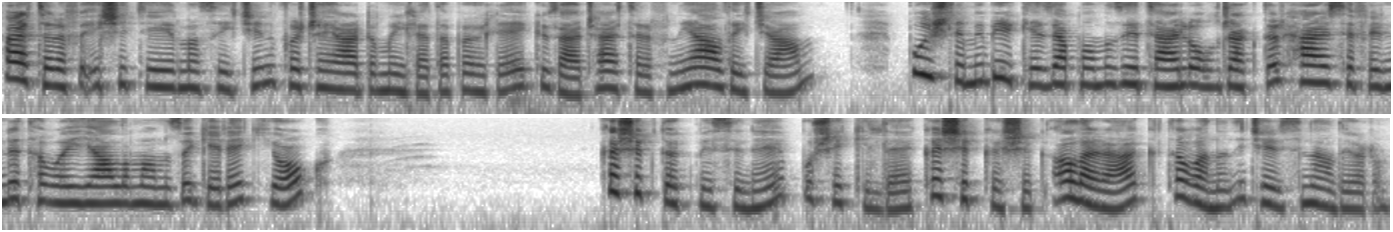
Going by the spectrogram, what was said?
Her tarafı eşit yayılması için fırça yardımıyla da böyle güzelce her tarafını yağlayacağım. Bu işlemi bir kez yapmamız yeterli olacaktır. Her seferinde tavayı yağlamamıza gerek yok. Kaşık dökmesini bu şekilde kaşık kaşık alarak tavanın içerisine alıyorum.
